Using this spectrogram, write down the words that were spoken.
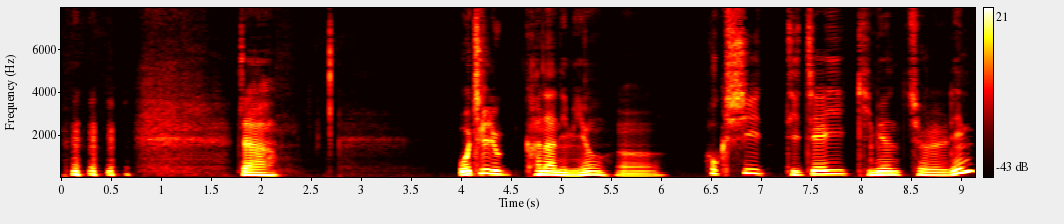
자, 576 하나님이요, 어, 혹시 DJ 김현철님?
